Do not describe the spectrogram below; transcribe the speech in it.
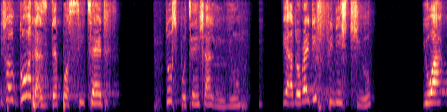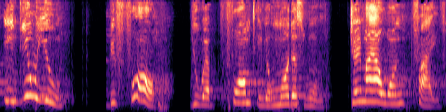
So God has deposited those potential in you. He had already finished you. You are, in knew you before you were formed in your mother's womb. Jeremiah 1 5.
